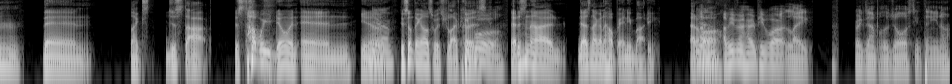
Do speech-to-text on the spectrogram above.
Mm-hmm. then like just stop, just stop what you're doing, and you know, Yeah. do something else with your life because that is not that's not gonna help anybody at Yeah. all. I've even heard people are like, for example, the Joel Osteen thing. You know,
